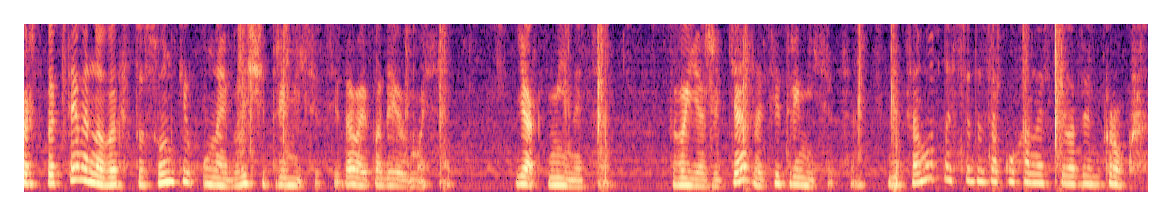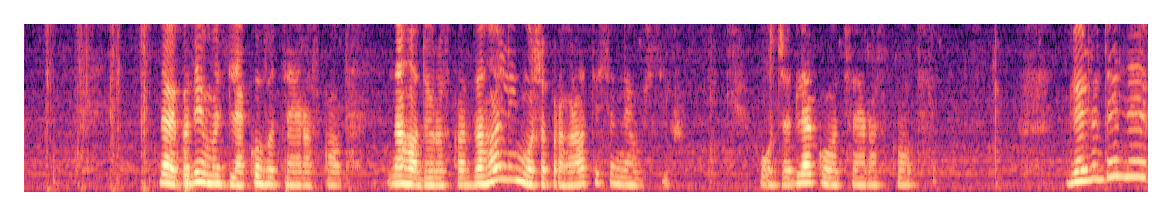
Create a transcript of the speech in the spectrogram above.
Перспективи нових стосунків у найближчі три місяці. Давай подивимося, як зміниться твоє життя за ці три місяці. Від самотності до закоханості один крок. Давай подивимось, для кого цей розклад. Нагадую, розклад загальний може програтися не у всіх. Отже, для кого цей розклад? Для людини,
